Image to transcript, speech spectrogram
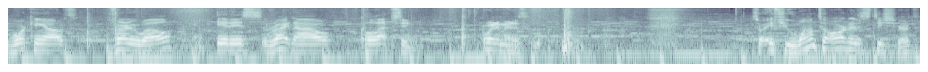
working out very well. It is right now collapsing. Wait a minute. So if you want to order this t-shirt,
